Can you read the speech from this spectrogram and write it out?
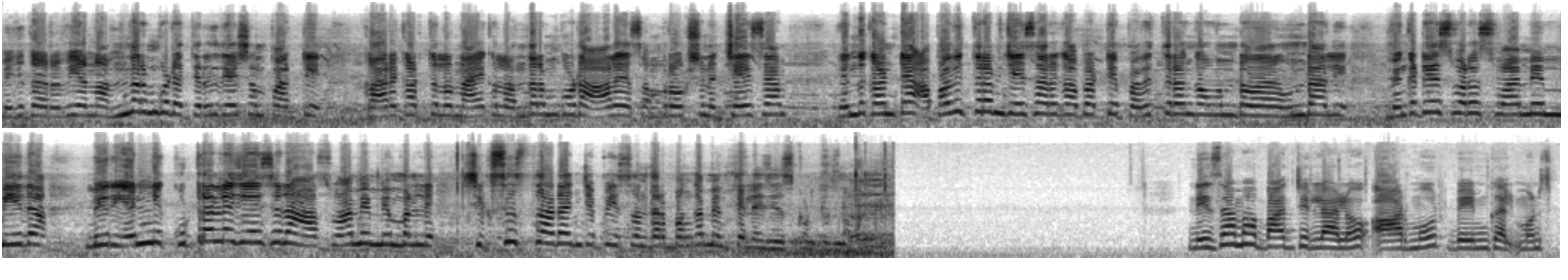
మిగతా రవి అన్న అందరం కూడా తెలుగుదేశం పార్టీ కార్యకర్తలు నాయకులు అందరం కూడా ఆలయ సంప్రోక్షణ చేశాం. ఎందుకంటే అపవిత్రం చేశారు కాబట్టి పవిత్రంగా ఉండ ఉండాలి. వెంకటేశ్వర స్వామి మీద మీరు ఎన్ని కుట్రలు చేసినా ఆ స్వామి మిమ్మల్ని శిక్షిస్తాడని చెప్పి ఈ సందర్భంగా మేము తెలియజేసుకుంటున్నాం. నిజామాబాద్ జిల్లాలో ఆర్మూర్ భీమ్గల్ మున్సిపల్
